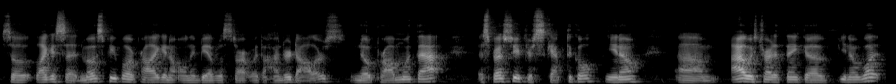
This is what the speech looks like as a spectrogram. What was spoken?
So, like I said, most people are probably going to only be able to start with $100. No problem with that, especially if you're skeptical. You know, um, I always try to think of, you know, what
